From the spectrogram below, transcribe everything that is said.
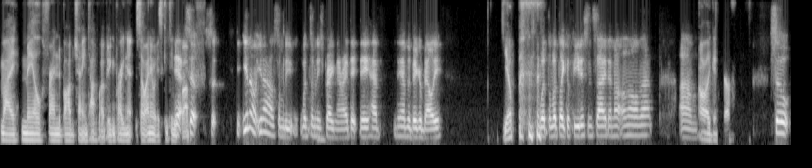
my male friend Bob Chang talk about being pregnant. So anyways, continue yeah, Bob. So so you know you know how somebody when somebody's pregnant, right? They they have they have a bigger belly. Yep. with with like a fetus inside and all, and all of that. Um all that good stuff. So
